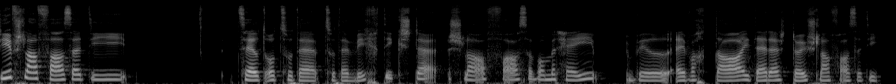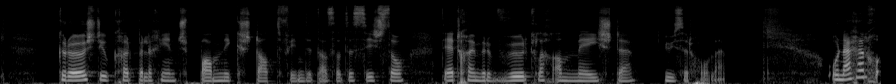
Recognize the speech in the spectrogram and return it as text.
Die Tiefschlafphase, die zählt auch zu den, zu den wichtigsten Schlafphasen, die wir haben, weil einfach da in dieser Tiefschlafphase die grösste und körperliche Entspannung stattfindet. Also das ist so, dort können wir wirklich am meisten uns erholen. Und nachher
